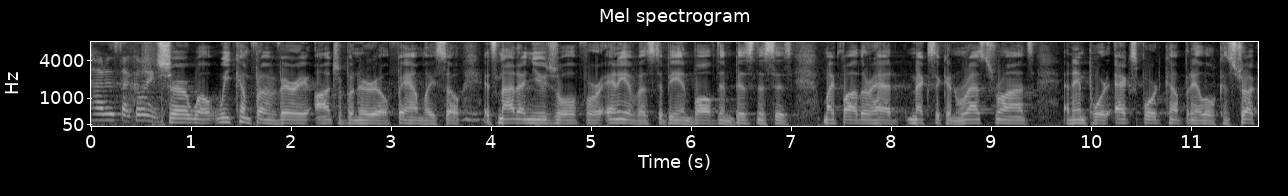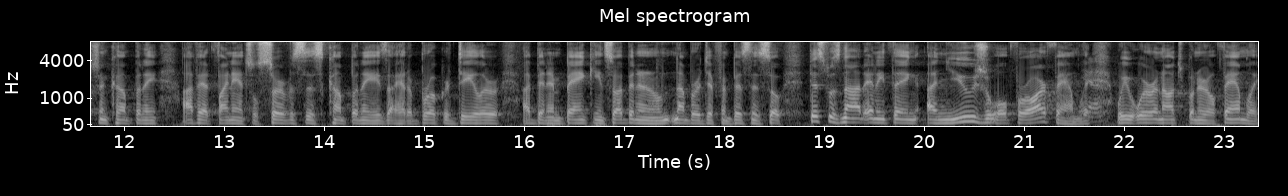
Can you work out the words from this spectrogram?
how is that going? Sure. Well, we come from a very entrepreneurial family, so mm-hmm. it's not unusual for any of us to be involved in businesses. My father had Mexican restaurants an import-export company, a little construction company. I've had financial services companies. I had a broker-dealer. I've been in banking, so I've been in a number of different businesses. So this was not anything unusual for our family. Yeah. We, we're an entrepreneurial family.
